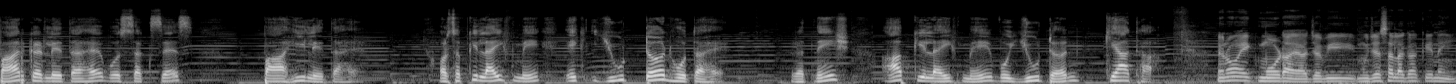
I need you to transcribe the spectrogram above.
पार कर लेता है वो सक्सेस पा ही लेता है। और सबकी लाइफ में एक यू टर्न होता है। रत्नेश आपकी लाइफ में वो यू टर्न क्या था? यू नो एक मोड आया जब मुझे ऐसा लगा कि नहीं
